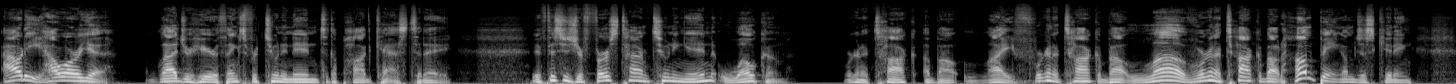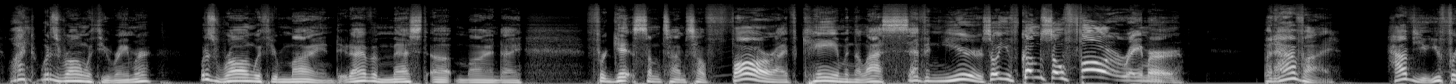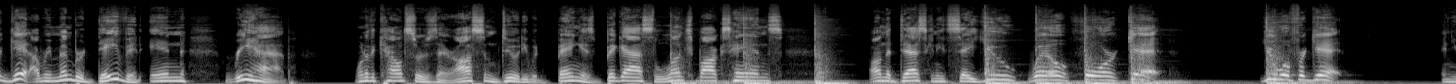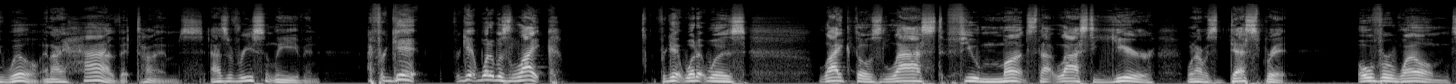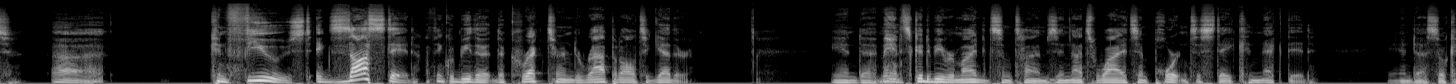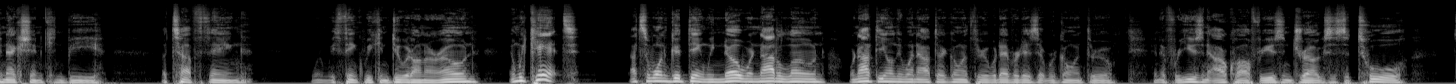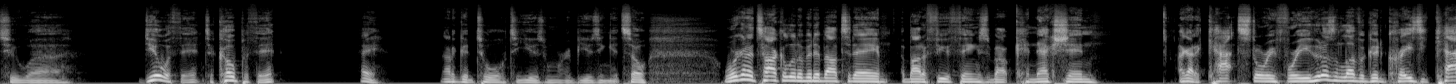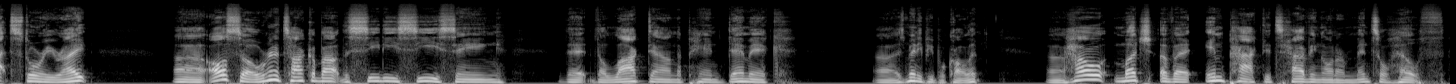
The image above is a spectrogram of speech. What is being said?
Howdy, how are you? I'm glad you're here. Thanks for tuning in to the podcast today. If this is your first time tuning in, welcome. We're going to talk about life. We're going to talk about love. We're going to talk about humping. I'm just kidding. What? What is wrong with you, Ramer? What is wrong with your mind? Dude, I have a messed up mind. I forget sometimes how far I've came in the last 7 years. Oh, you've come so far, Ramer. But have I? Have you? You forget. I remember David in rehab. One of the counselors there, awesome dude. He would bang his big ass lunchbox hands on the desk and he'd say, You will forget. You will forget. And you will. And I have at times, as of recently even. I forget. Forget what it was like. Forget what it was like those last few months, that last year when I was desperate overwhelmed, uh, confused, exhausted, I think would be the, the correct term to wrap it all together. And uh, man, it's good to be reminded sometimes. And that's why it's important to stay connected. And uh, so, connection can be a tough thing when we think we can do it on our own, and we can't. That's the one good thing. We know we're not alone. We're not the only one out there going through whatever it is that we're going through. And if we're using alcohol, if we're using drugs as a tool to uh, deal with it, to cope with it, hey, not a good tool to use when we're abusing it. So, we're going to talk a little bit about today about a few things about connection. I got a cat story for you. Who doesn't love a good crazy cat story, right? Uh, also, we're going to talk about the CDC saying that the lockdown, the pandemic, uh, as many people call it, uh, how much of an impact it's having on our mental health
